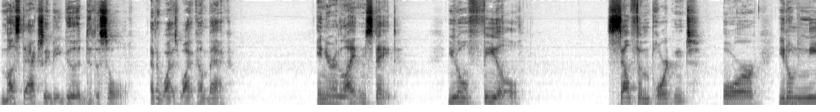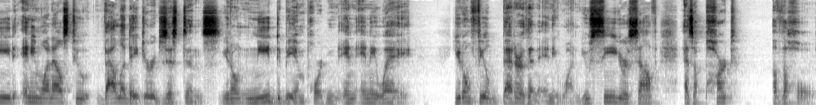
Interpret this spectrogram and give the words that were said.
must actually be good to the soul. Otherwise, why come back? In your enlightened state, you don't feel self important or you don't need anyone else to validate your existence. You don't need to be important in any way. You don't feel better than anyone. You see yourself as a part of the whole.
